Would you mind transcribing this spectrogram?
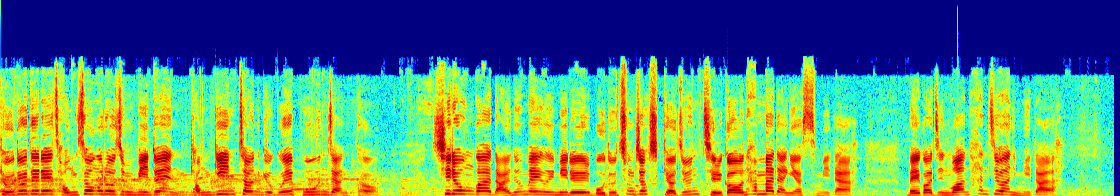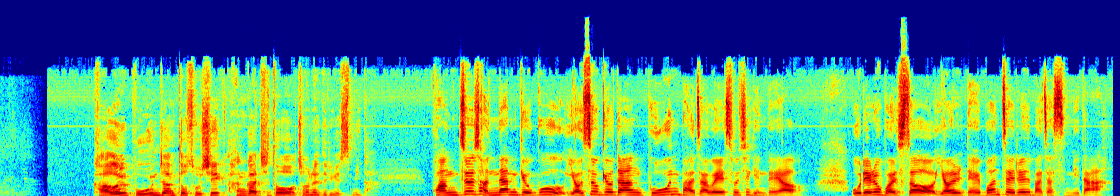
교도들의 정성으로 준비된 경기 인천교구의 보훈장터. 실용과 나눔의 의미를 모두 충족시켜준 즐거운 한마당이었습니다. 매거진원 한지원입니다. 가을 보은장터 소식 한 가지 더 전해드리겠습니다. 광주 전남교구 여수교당 보훈바자회 소식인데요. 올해로 벌써 14번째를 맞았습니다.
